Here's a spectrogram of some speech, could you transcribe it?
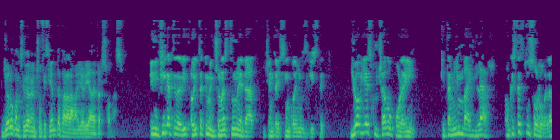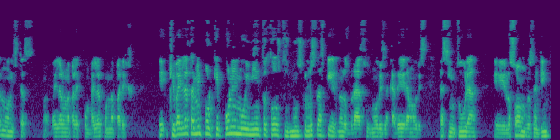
yo lo considero insuficiente para la mayoría de personas. Y fíjate, David, ahorita que mencionaste una edad, 85 años dijiste, yo había escuchado por ahí que también bailar, aunque estés tú solo, ¿verdad? No necesitas bailar una pareja, con una pareja. Eh, que bailar también porque pone en movimiento todos tus músculos, las piernas, los brazos, mueves la cadera, mueves la cintura, eh, los hombros, en fin.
